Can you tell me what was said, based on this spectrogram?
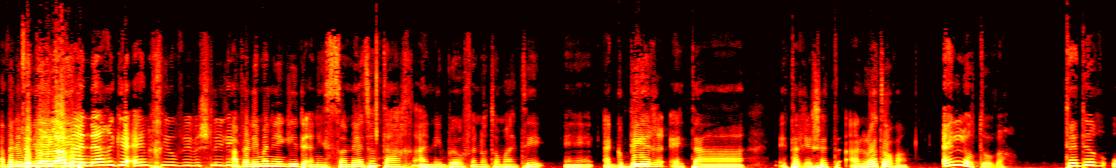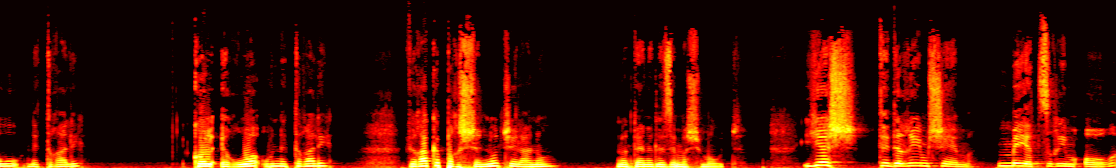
אבל אם אני ובעולם אגיד... האנרגיה אין חיובי ושלילי. אבל אם אני אגיד, אני שונאת אותך, אני באופן אוטומטי אגביר את, ה, את הרשת הלא טובה. אין לא טובה. תדר הוא ניטרלי, כל אירוע הוא ניטרלי, ורק הפרשנות שלנו נותנת לזה משמעות. יש תדרים שהם מייצרים אור,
